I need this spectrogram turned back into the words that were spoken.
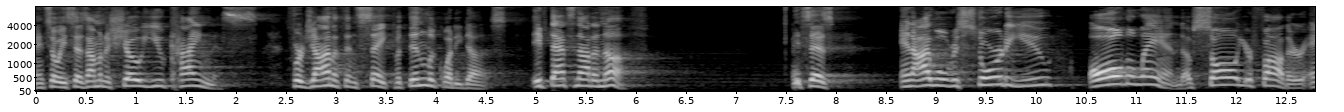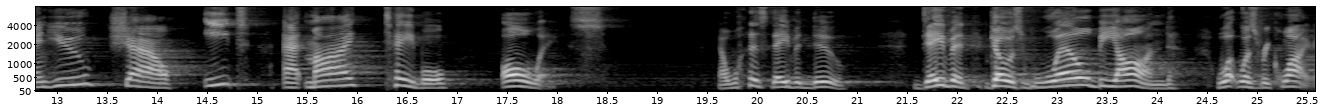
And so he says, I'm going to show you kindness for Jonathan's sake. But then look what he does. If that's not enough, it says, And I will restore to you all the land of Saul your father, and you shall eat at my table always. Now, what does David do? David goes well beyond what was required.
